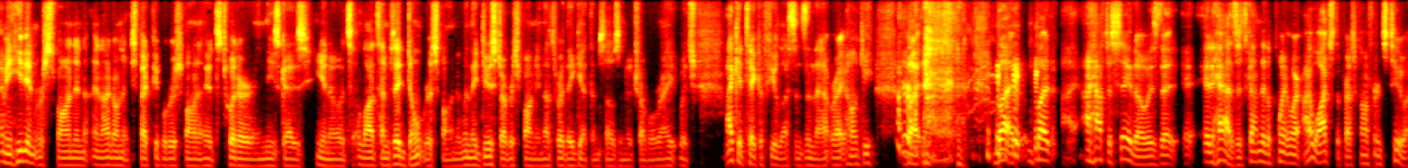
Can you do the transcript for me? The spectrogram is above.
I mean, he didn't respond, and and I don't expect people to respond. It's Twitter, and these guys, you know, it's a lot of times they don't respond, and when they do start responding, that's where they get themselves into trouble, right? Which I could take a few lessons in that, right, Honke? But but but I have to say though is that it has. It's gotten to the point where I watched the press conference too.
